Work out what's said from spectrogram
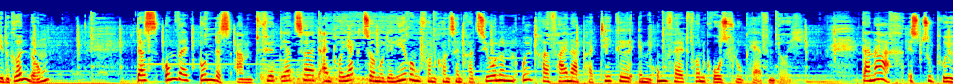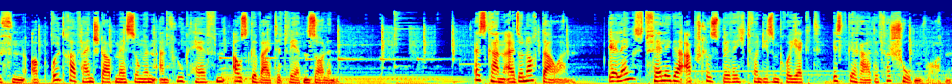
Die Begründung? Das Umweltbundesamt führt derzeit ein Projekt zur Modellierung von Konzentrationen ultrafeiner Partikel im Umfeld von Großflughäfen durch. Danach ist zu prüfen, ob Ultrafeinstaubmessungen an Flughäfen ausgeweitet werden sollen. Es kann also noch dauern. Der längst fällige Abschlussbericht von diesem Projekt ist gerade verschoben worden.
